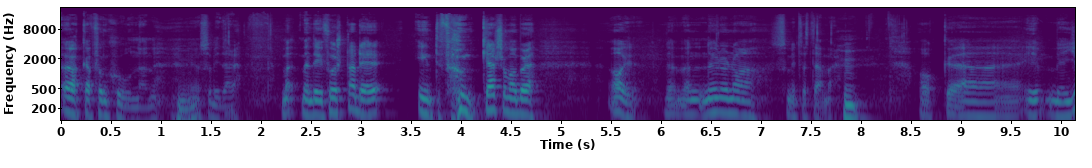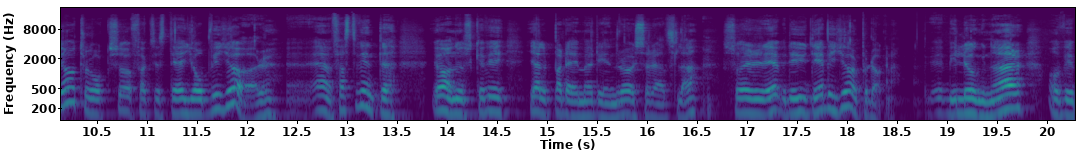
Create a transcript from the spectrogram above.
öka funktionen Mm. och så vidare. Men, men det är först när det inte funkar som man börjar, oj, men nu är det några som inte stämmer. Mm. Och, eh, jag tror också faktiskt det jobb vi gör, eh, även fast vi inte, ja nu ska vi hjälpa dig med din rörelserädsla, så är det, det, är ju det vi gör på dagarna. Vi lugnar och vi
